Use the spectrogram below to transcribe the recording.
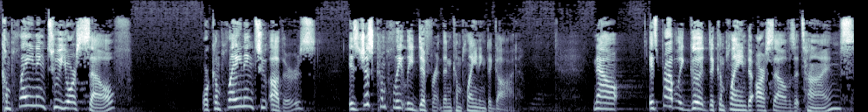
Complaining to yourself or complaining to others is just completely different than complaining to God. Now, it's probably good to complain to ourselves at times,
